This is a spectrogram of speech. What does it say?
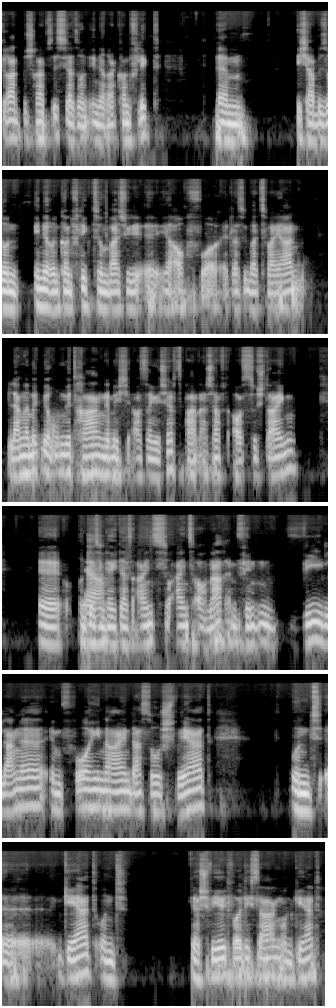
gerade beschreibst, ist ja so ein innerer Konflikt. Ähm, ich habe so einen inneren Konflikt zum Beispiel äh, ja auch vor etwas über zwei Jahren lange mit mir rumgetragen, nämlich aus der Geschäftspartnerschaft auszusteigen. Äh, und ja. deswegen kann ich das eins zu eins auch nachempfinden, wie lange im Vorhinein das so schwert und äh, gärt und ja, schwelt, wollte ich sagen, und gärt,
